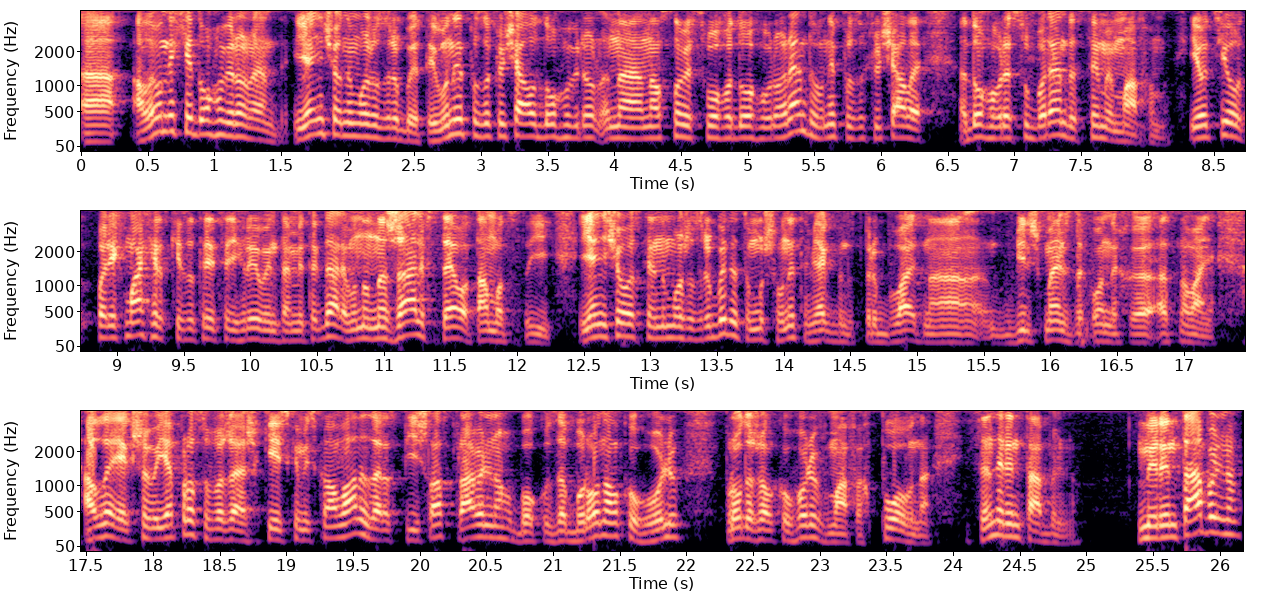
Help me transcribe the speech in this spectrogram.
Але у них є договір оренди. І я нічого не можу зробити. І вони позаключали договір на, на основі свого договору оренди, вони позаключали договори суборенди з цими мафами. І оці от парикмахерські за 30 гривень там і так далі, воно, на жаль, все отам от стоїть. І я нічого з цим не можу зробити, тому що вони там якби перебувають на більш-менш законних е, основаннях. Але якщо я просто вважаю, що київська міська влада зараз підійшла з правильного боку. Заборона алкоголю, продажу алкоголю в мафах повна. Це нерентабельно. Нерентабельно,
